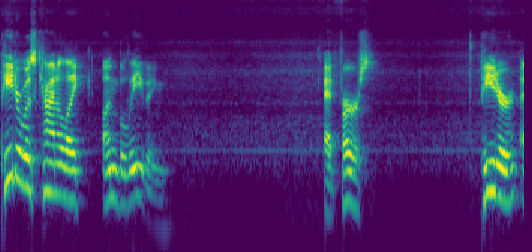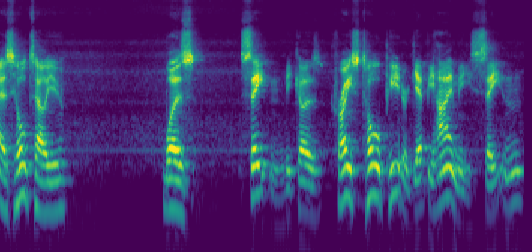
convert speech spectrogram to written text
Peter was kind of like unbelieving at first. Peter, as he'll tell you, was Satan because Christ told Peter, Get behind me, Satan.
